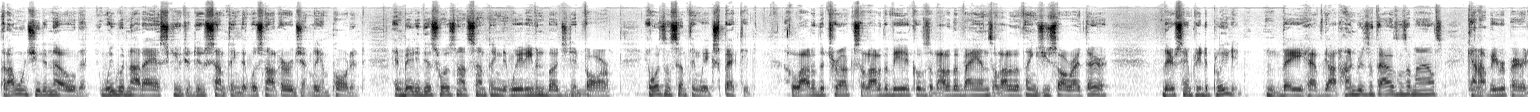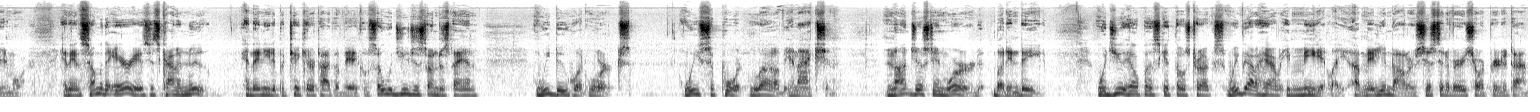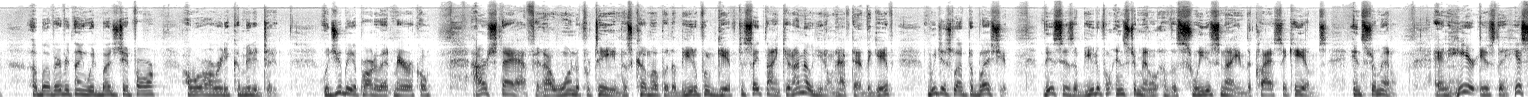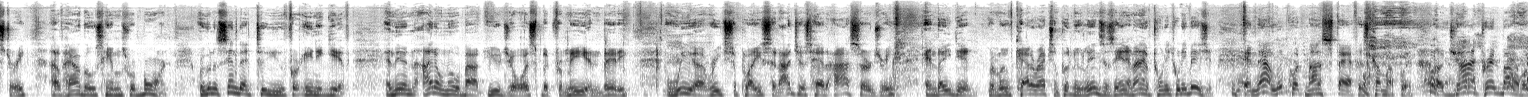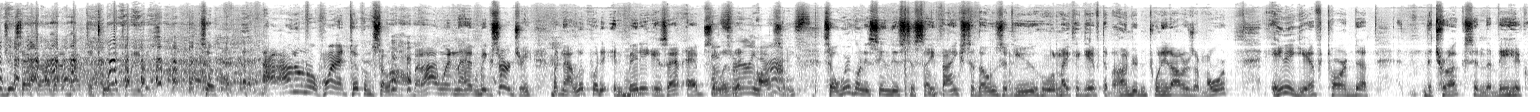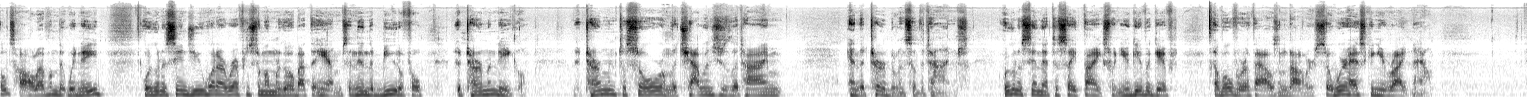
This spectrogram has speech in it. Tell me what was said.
But I want you to know that we would not ask you to do something that was not urgently important. And Betty, this was not something that we had even budgeted for. It wasn't something we expected a lot of the trucks, a lot of the vehicles, a lot of the vans, a lot of the things you saw right there, they're simply depleted. They have got hundreds of thousands of miles, cannot be repaired anymore. And in some of the areas, it's kind of new, and they need a particular type of vehicle. So, would you just understand? We do what works. We support love in action, not just in word, but in deed. Would you help us get those trucks? We've got to have immediately a million dollars just in a very short period of time above everything we'd budgeted for or we're already committed to. Would you be a part of that miracle? Our staff and our wonderful team has come up with a beautiful gift to say thank you. And I know you don't have to have the gift. We just love to bless you. This is a beautiful instrumental of the sweetest name, the classic hymns, instrumental. And here is the history of how those hymns were born. We're going to send that to you for any gift. And then I don't know about you, Joyce, but for me and Betty, we uh, reached a place and I just had eye surgery and they did remove cataracts and put new lenses in, and I have 20/20 vision. And now look what my staff has come up with a giant print Bible just after I got back to 20/20 vision. So I, don't know why it took them so long, but I went and had big surgery. But now look what it, and Betty, is that absolutely That's really awesome? Nice. So we're going to send this to say thanks to those of you who will make a gift of $120 or more any gift toward the, the trucks and the vehicles, all of them that we need. We're going to send you what I referenced a moment ago about the hymns, and then the beautiful determined eagle, determined to soar on the challenges of the time and the turbulence of the times. We're going to send that to say thanks when you give a gift of over a $1,000. So we're asking you right now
